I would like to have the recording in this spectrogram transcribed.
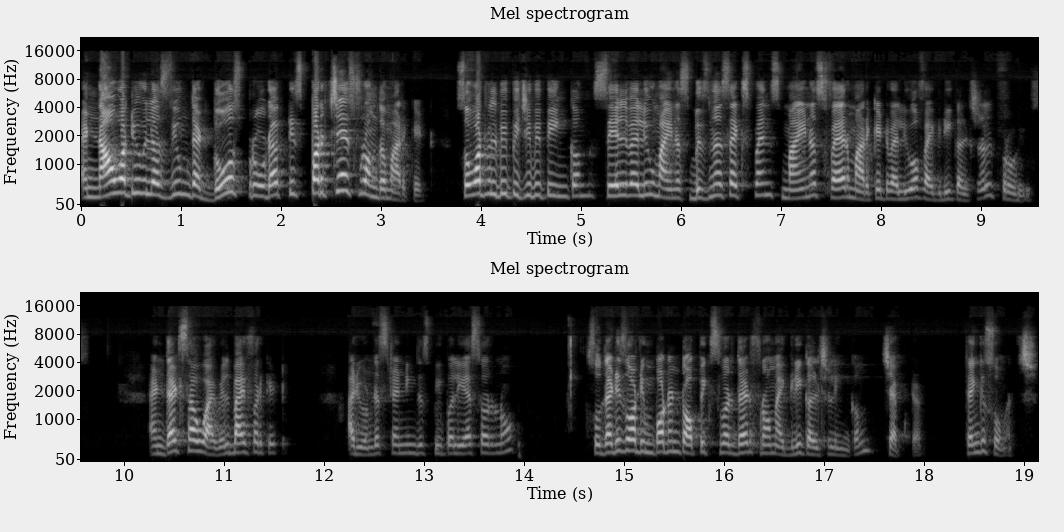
And now what you will assume that those product is purchased from the market. So what will be PGBP income? Sale value minus business expense minus fair market value of agricultural produce. And that's how I will bifurcate. Are you understanding this people? Yes or no? So that is what important topics were there from agricultural income chapter. Thank you so much.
